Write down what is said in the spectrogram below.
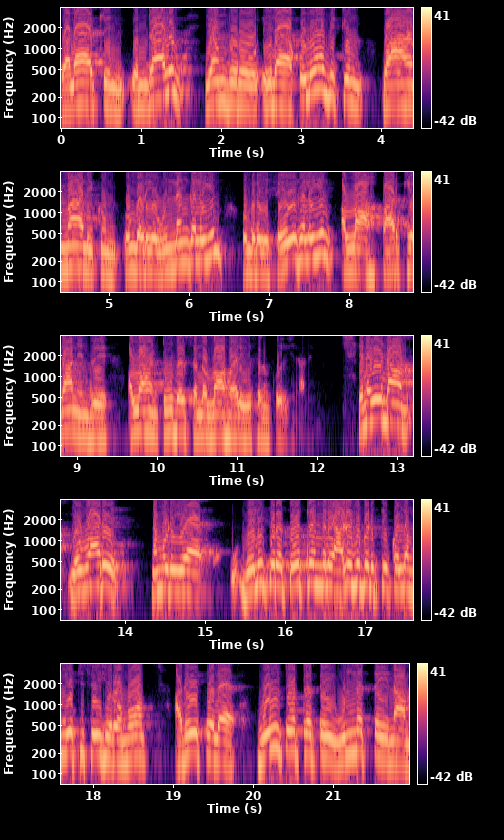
வலாக்கின் என்றாலும் யன்துரு இலா குலூபிக்கும் வாமாலிக்கும் உங்களுடைய உள்ளங்களையும் உங்களுடைய செயல்களையும் அல்லாஹ் பார்க்கிறான் என்று அல்லாஹன் தூதர் சல்லாஹ் அலைஹி கூறுகிறார். எனவே நாம் எவ்வாறு நம்முடைய வெளிப்புற தோற்றங்களை அழகுபடுத்திக் கொள்ள முயற்சி செய்கிறோமோ அதே போல உள் தோற்றத்தை உள்ளத்தை நாம்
